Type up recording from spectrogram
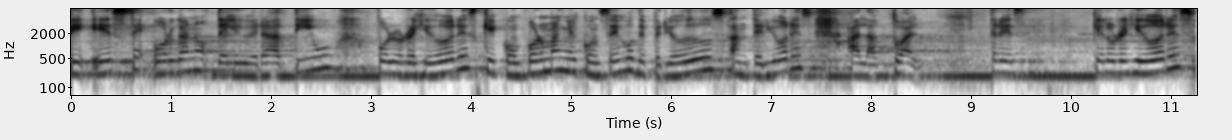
de este órgano deliberativo regidores que conforman el Consejo de periodos anteriores al actual. Tres, que los regidores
